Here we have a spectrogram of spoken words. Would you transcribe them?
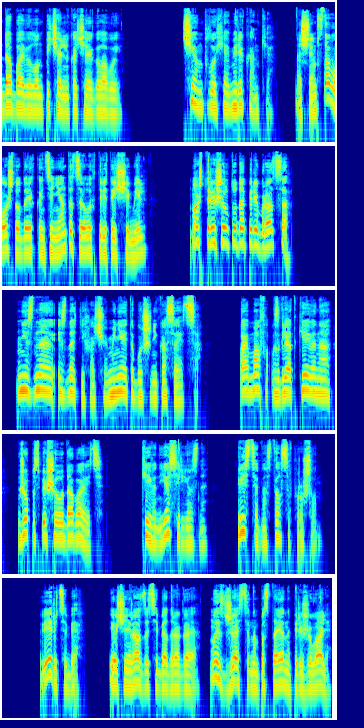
добавил он, печально качая головой. «Чем плохи американки?» «Начнем с того, что до их континента целых три тысячи миль. Может, решил туда перебраться?» «Не знаю и знать не хочу. Меня это больше не касается». Поймав взгляд Кевина, Джо поспешила добавить. «Кевин, я серьезно. Кристиан остался в прошлом». «Верю тебе. И очень рад за тебя, дорогая. Мы с Джастином постоянно переживали.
